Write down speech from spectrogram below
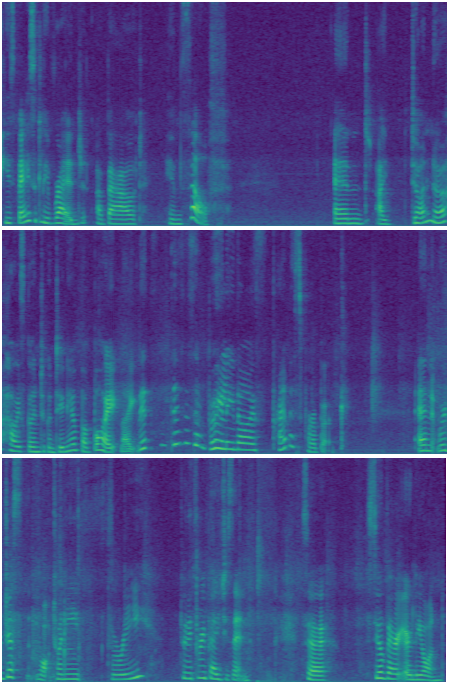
he's basically read about himself. And I don't know how it's going to continue, but boy, like this, this is a really nice premise for a book. And we're just, what, 23? 23 pages in. So, still very early on.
